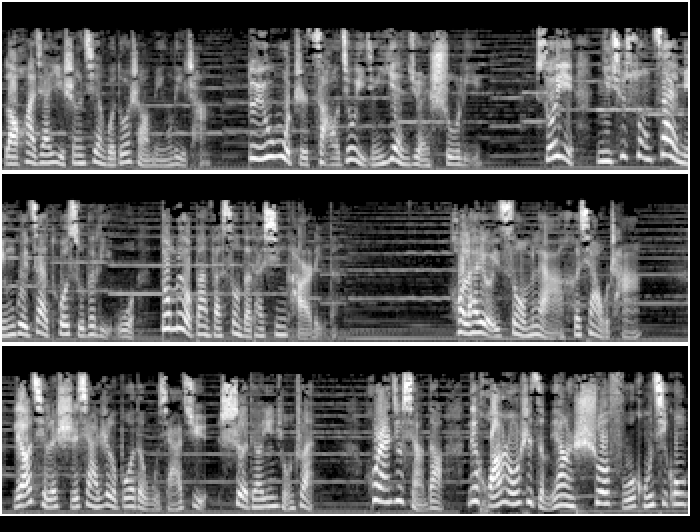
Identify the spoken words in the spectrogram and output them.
老画家一生见过多少名利场？对于物质早就已经厌倦疏离，所以你去送再名贵、再脱俗的礼物都没有办法送到他心坎儿里的。后来有一次，我们俩喝下午茶，聊起了时下热播的武侠剧《射雕英雄传》，忽然就想到那黄蓉是怎么样说服洪七公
